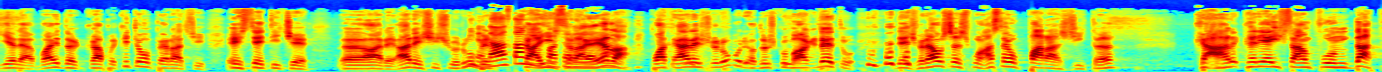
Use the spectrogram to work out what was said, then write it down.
pielea, vai de capă, câte operații estetice uh, are? Are și șuruburi, Bine, dar asta nu ca e foarte Israela, relevant. poate are șuruburi, o duci cu magnetul. Deci vreau să spun, asta e o parazită care, căreia i s-a înfundat.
